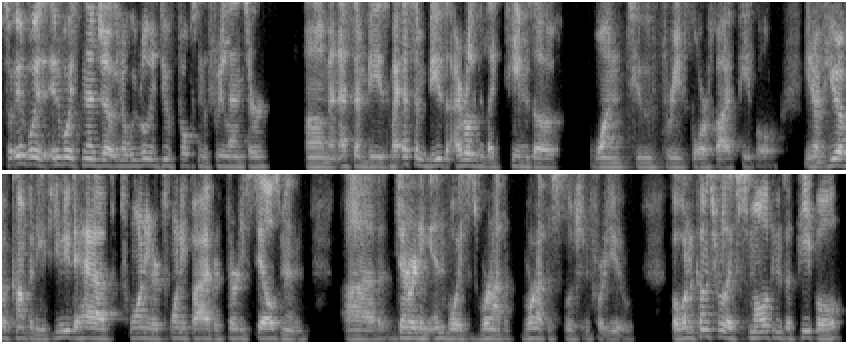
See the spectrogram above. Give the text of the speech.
so invoice invoice ninja, you know, we really do focus on the freelancer um, and SMBs. My SMBs, I really need like teams of one, two, three, four, five people. You know, if you have a company, if you need to have 20 or 25 or 30 salesmen uh, generating invoices, we're not the, we're not the solution for you. But when it comes to like small things of people,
